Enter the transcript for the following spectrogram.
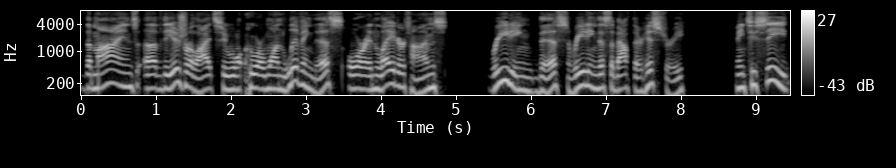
the minds of the Israelites who, who are one living this or in later times reading this, reading this about their history. I mean, to see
